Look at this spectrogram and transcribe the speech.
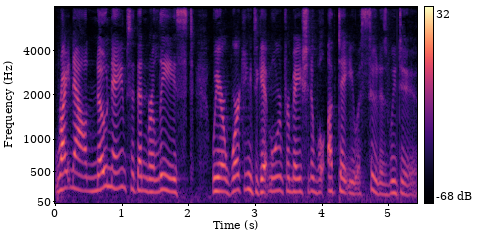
Right now, no names have been released. We are working to get more information and we'll update you as soon as we do.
